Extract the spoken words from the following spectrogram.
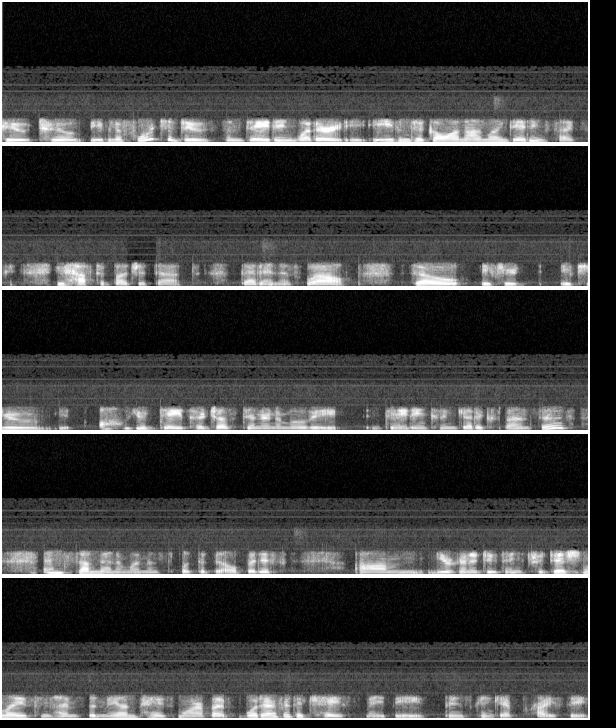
to to even afford to do some dating. Whether even to go on online dating sites, you have to budget that that in as well. So if you're if you all your dates are just dinner and a movie, dating can get expensive, and some men and women split the bill. But if um, you're going to do things traditionally. Sometimes the man pays more, but whatever the case may be, things can get pricey.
